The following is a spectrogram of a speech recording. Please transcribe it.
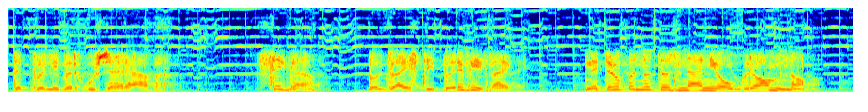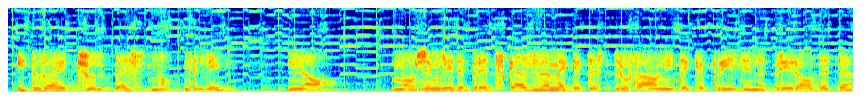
стъпвали върху жарава. Сега, в 21 век, нетрупаното знание е огромно и това е чудесно, нали? Но Можем ли да предсказваме катастрофалните капризи на природата?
